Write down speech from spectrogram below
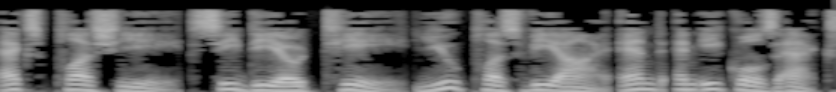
X plus Y C dot U plus VI and N equals X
